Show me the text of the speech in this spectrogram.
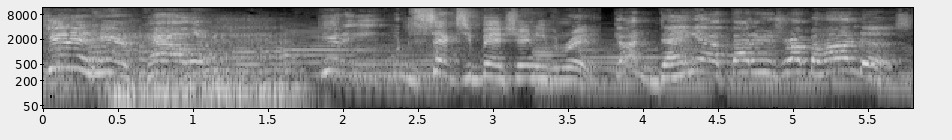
Get in here, Kyler. Get in. The sexy bench ain't even ready. God dang it, I thought he was right behind us.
